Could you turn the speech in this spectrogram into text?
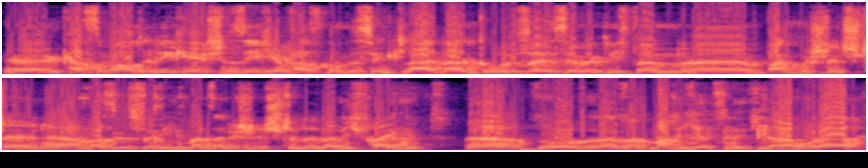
äh, Customer Authentication sehe ich ja fast noch ein bisschen kleiner. Größer ist ja wirklich dann äh, Bankenschnittstellen. Ja? Was ist, wenn jemand seine Schnittstelle da nicht freigibt? Ja? So, was mache ich jetzt nicht. Ja? Oder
